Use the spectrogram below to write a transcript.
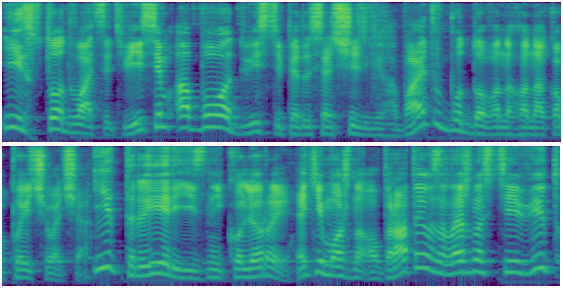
і 128 або 256 ГБ вбудованого накопичувача, і три різні кольори, які можна обрати в залежності від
